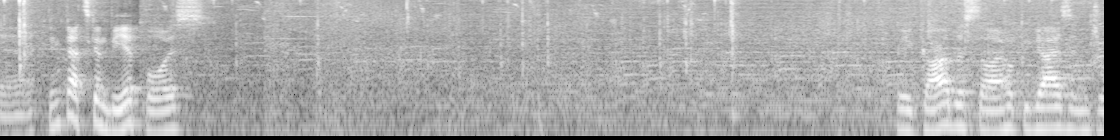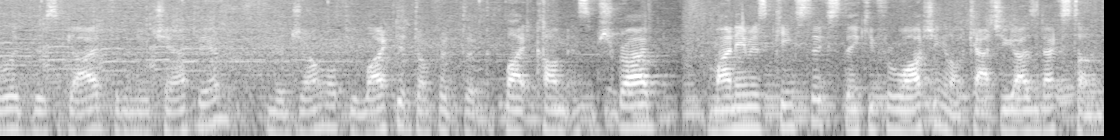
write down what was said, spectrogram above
Yeah, I think that's gonna be it, boys. Regardless, though, I hope you guys enjoyed this guide for the new champion in the jungle. If you liked it, don't forget to like, comment, and subscribe. My name is KingStix. Thank you for watching, and I'll catch you guys next time.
